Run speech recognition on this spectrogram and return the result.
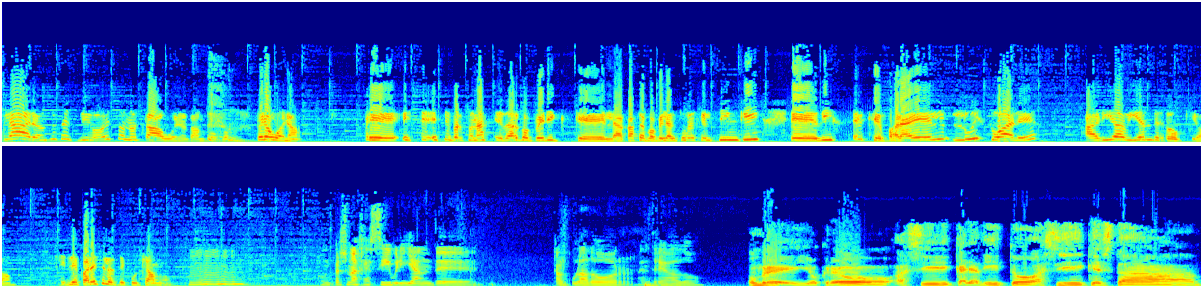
Claro, entonces digo, eso no estaba bueno tampoco. Pero bueno, eh, este, este personaje, Darko Peric, que la Casa de Papel actúa de Helsinki, eh, dice que para él, Luis Suárez haría bien de Tokio. Si les parece, los escuchamos. Un personaje así brillante, calculador, entregado. Hombre, yo creo así, calladito, así que está...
